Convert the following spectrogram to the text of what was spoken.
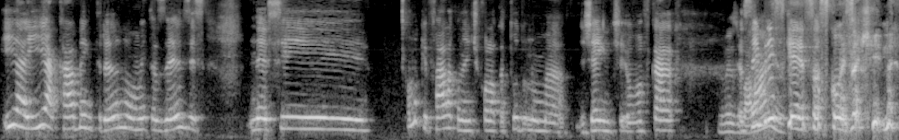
e aí acaba entrando muitas vezes nesse como que fala quando a gente coloca tudo numa gente eu vou ficar eu balaio? sempre esqueço as coisas aqui né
